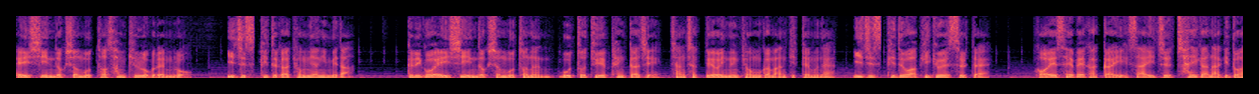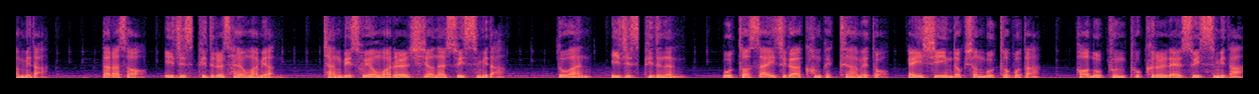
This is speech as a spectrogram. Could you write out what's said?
AC 인덕션 모터 3kg로 이지스피드가 경량입니다. 그리고 AC 인덕션 모터는 모터 뒤에 팬까지 장착되어 있는 경우가 많기 때문에 이지스피드와 비교했을 때 거의 3배 가까이 사이즈 차이가 나기도 합니다. 따라서 이지스피드를 사용하면 장비 소형화를 실현할 수 있습니다. 또한 이지스피드는 모터 사이즈가 컴팩트함에도 AC 인덕션 모터보다 더 높은 토크를 낼 수 있습니다.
